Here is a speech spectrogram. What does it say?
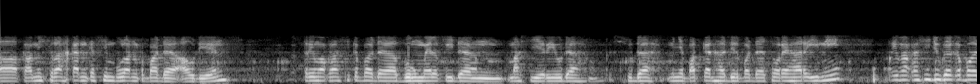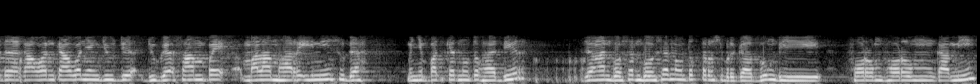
uh, kami serahkan kesimpulan kepada audiens. Terima kasih kepada Bung Melki dan Mas Yeri udah sudah menyempatkan hadir pada sore hari ini. Terima kasih juga kepada kawan-kawan yang juga juga sampai malam hari ini sudah menyempatkan untuk hadir. Jangan bosan-bosan untuk terus bergabung di forum-forum kami.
